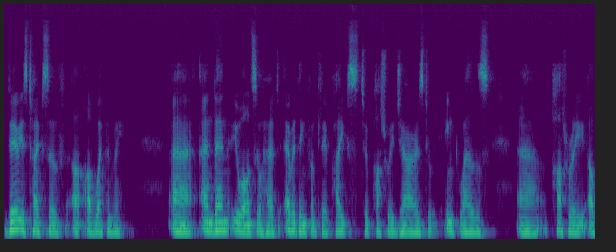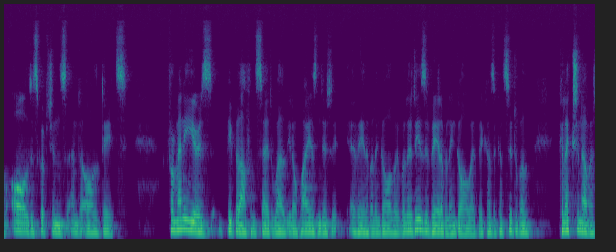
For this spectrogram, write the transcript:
various types of, uh, of weaponry. Uh, and then you also had everything from clay pipes to pottery jars to ink wells, uh, pottery of all descriptions and all dates. For many years, people often said, well, you know, why isn't it available in Galway? Well, it is available in Galway because a considerable collection of it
